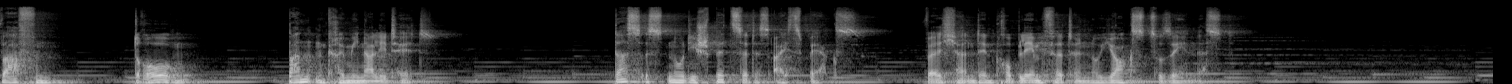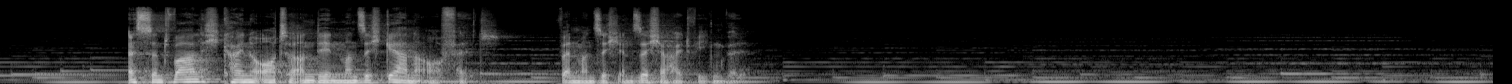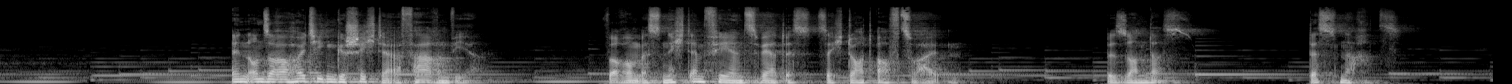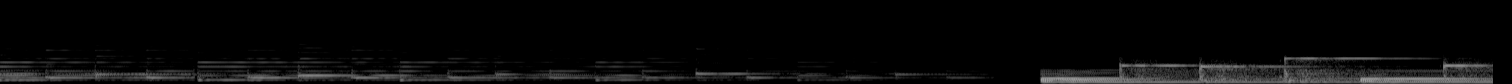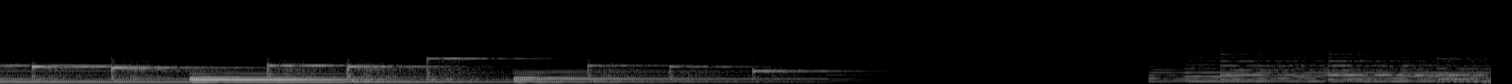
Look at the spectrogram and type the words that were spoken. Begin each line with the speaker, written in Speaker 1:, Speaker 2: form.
Speaker 1: Waffen, Drogen, Bandenkriminalität. Das ist nur die Spitze des Eisbergs, welcher in den Problemvierteln New Yorks zu sehen ist. Es sind wahrlich keine Orte, an denen man sich gerne aufhält, wenn man sich in Sicherheit wiegen will. In unserer heutigen Geschichte erfahren wir, warum es nicht empfehlenswert ist, sich dort aufzuhalten, besonders des Nachts.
